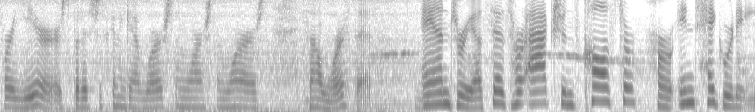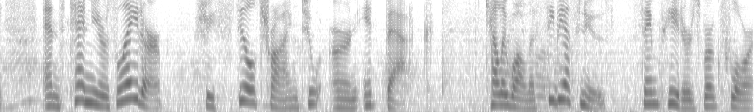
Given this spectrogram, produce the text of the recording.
for years, but it's just going to get worse and worse and worse. It's not worth it. Andrea says her actions cost her her integrity. And 10 years later, she's still trying to earn it back. Kelly Wallace, CBS News, St. Petersburg, Florida.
